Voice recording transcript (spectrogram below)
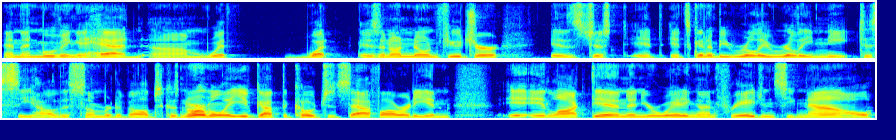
and then moving ahead um, with what is an unknown future is just it, it's going to be really really neat to see how this summer develops because normally you've got the coaching staff already in, in locked in and you're waiting on free agency now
